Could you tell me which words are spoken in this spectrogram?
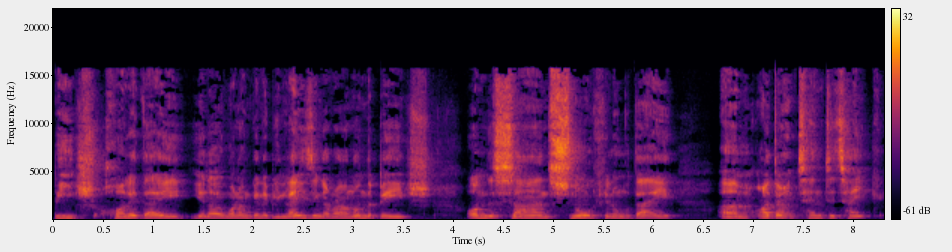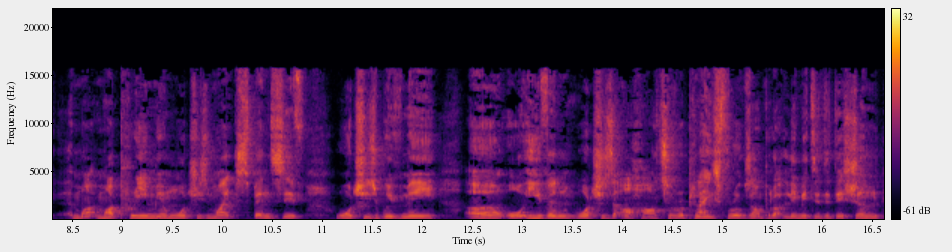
beach holiday, you know, when I'm going to be lazing around on the beach, on the sand, snorkeling all day, um, I don't tend to take my, my premium watches, my expensive watches with me, uh, or even watches that are hard to replace, for example, like limited edition,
